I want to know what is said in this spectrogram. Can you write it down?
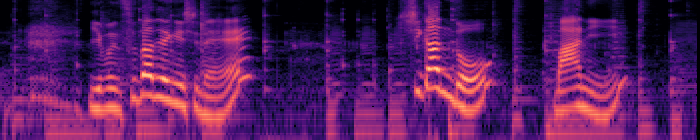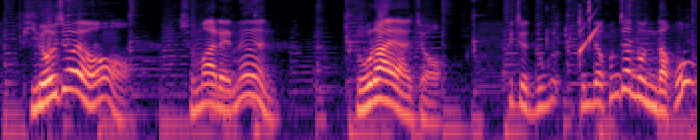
이분 수다쟁이시네. 시간도 많이 비워줘요. 주말에는 놀아야죠. 그죠? 누구 근데 혼자 논다고?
